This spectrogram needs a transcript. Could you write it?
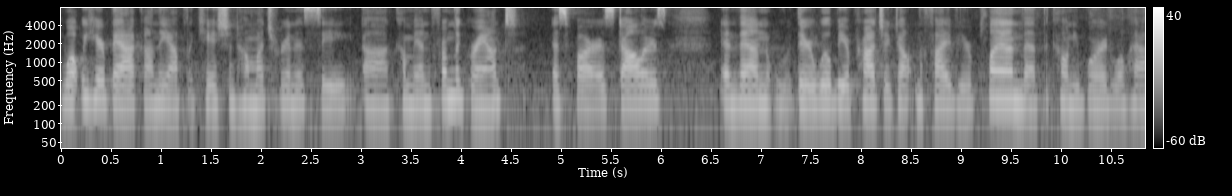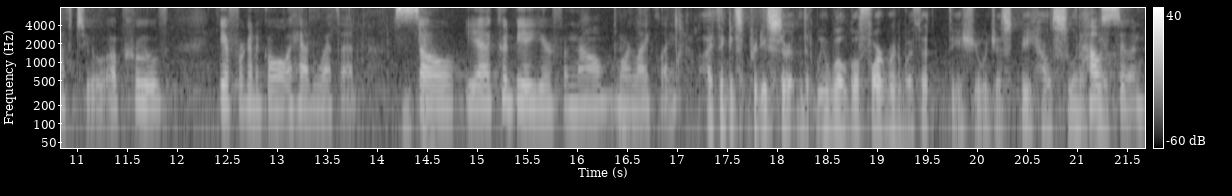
what we hear back on the application, how much we're going to see uh, come in from the grant as far as dollars. And then there will be a project out in the five-year plan that the county board will have to approve if we're going to go ahead with it. So, yeah, it could be a year from now, more likely. I think it's pretty certain that we will go forward with it. The issue would just be how soon it How might soon,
